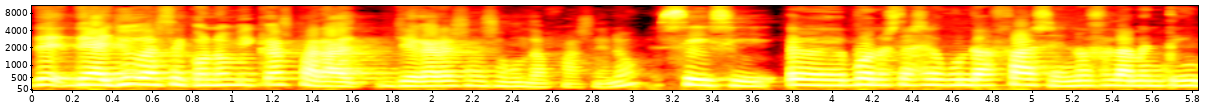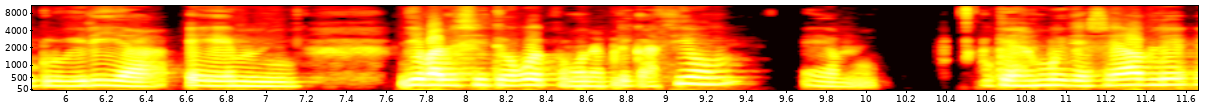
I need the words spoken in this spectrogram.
de, ayudas económicas para llegar a esa segunda fase, ¿no? Sí, sí. Eh, bueno, esta segunda fase no solamente incluiría em, llevar el sitio web con una aplicación, em, que es muy deseable,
